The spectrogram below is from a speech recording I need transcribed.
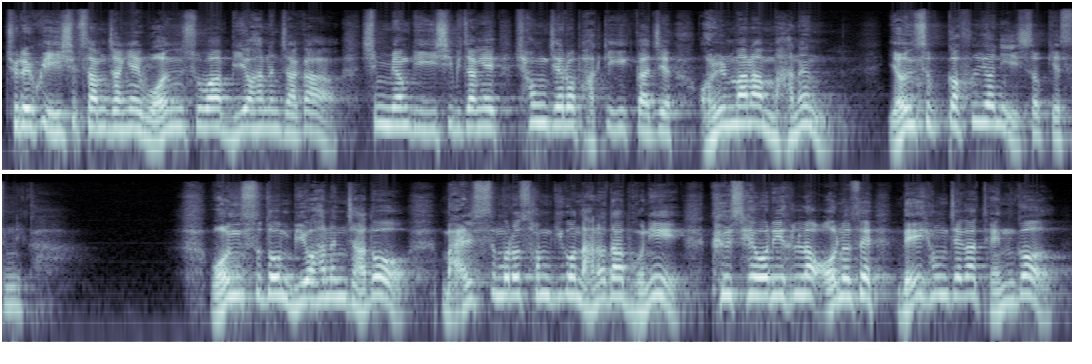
출애굽기 23장의 원수와 미워하는 자가 신명기 22장의 형제로 바뀌기까지 얼마나 많은 연습과 훈련이 있었겠습니까? 원수도 미워하는 자도 말씀으로 섬기고 나누다 보니 그 세월이 흘러 어느새 내 형제가 된 것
